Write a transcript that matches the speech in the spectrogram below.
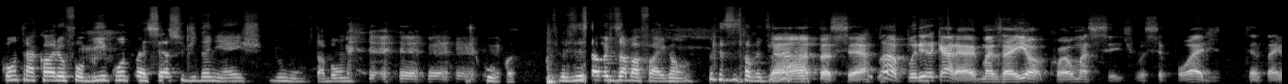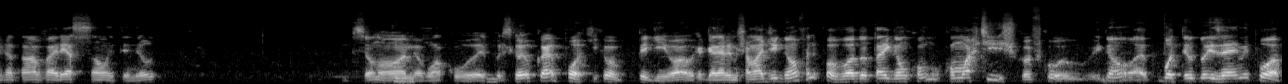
Contra a coreofobia e contra o excesso de Daniels do mundo, tá bom? Desculpa. Precisava desabafar, Igão. Precisava desabafar. Ah, tá certo. Não, por isso, cara, mas aí, ó, qual é o macete? Você pode tentar inventar uma variação, entendeu? Seu nome, alguma coisa. Por isso que eu, pô, o que, que eu peguei? Ó, a galera me chamava de Igão, eu falei, pô, vou adotar Igão como, como artístico. Eu ficou Igão, aí botei o 2M, pô,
